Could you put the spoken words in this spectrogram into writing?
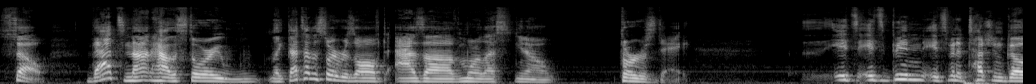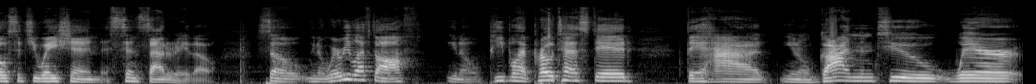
So that's not how the story like that's how the story resolved as of more or less you know Thursday. It's it's been it's been a touch and go situation since Saturday though. So you know where we left off, you know people had protested, they had you know gotten into where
